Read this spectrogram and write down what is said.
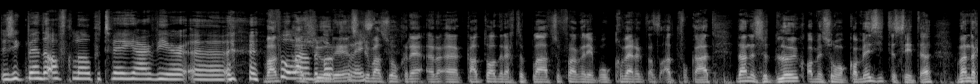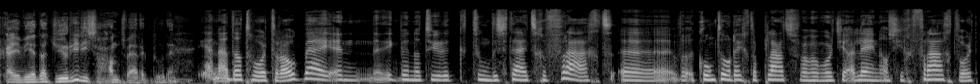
Dus ik ben de afgelopen twee jaar weer Want vol aan als de bak geweest. je was ook re- eh, eh, kantonrechter, plaatsvervanger, je hebt ook gewerkt als advocaat. Dan is het leuk om in zo'n commissie te zitten, want dan kan je weer dat juridische handwerk doen. Hè? Ja, nou, dat hoort er ook bij. En ik ben natuurlijk toen destijds gevraagd. eh kantonrechter plaatsvervanger word je alleen als je gevraagd wordt.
